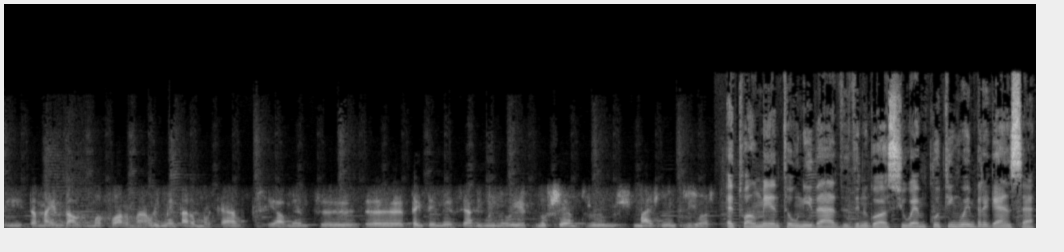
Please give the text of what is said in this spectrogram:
e também, de alguma forma, alimentar o mercado que realmente uh, tem tendência a diminuir nos centros mais do interior. Atualmente, a unidade de negócio M Coutinho em Bragança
